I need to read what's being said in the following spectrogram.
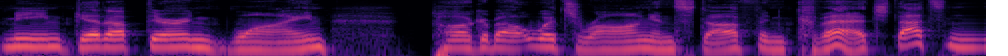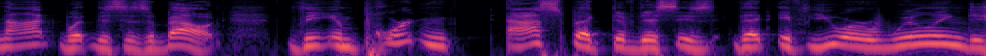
mean get up there and whine, talk about what's wrong and stuff and kvetch. That's not what this is about. The important aspect of this is that if you are willing to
